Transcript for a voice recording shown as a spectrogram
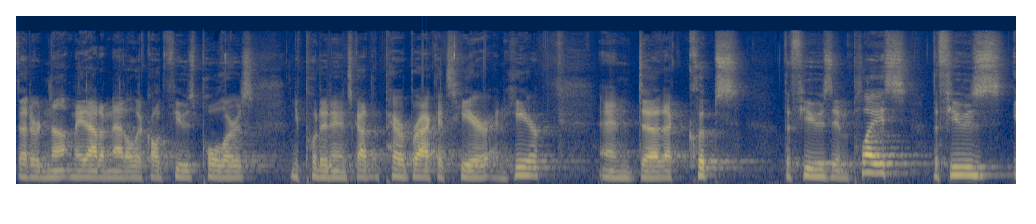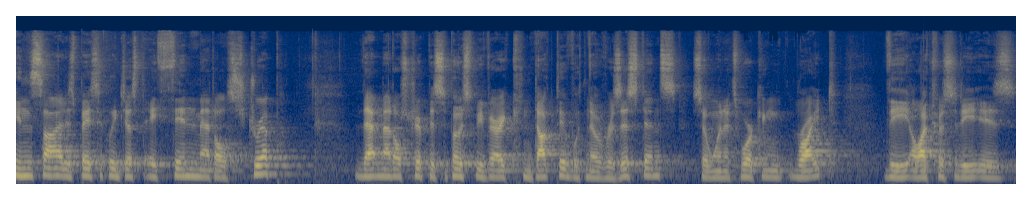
that are not made out of metal. They're called fuse pullers. And you put it in, it's got a pair of brackets here and here, and uh, that clips the fuse in place. The fuse inside is basically just a thin metal strip. That metal strip is supposed to be very conductive with no resistance. So when it's working right, the electricity is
